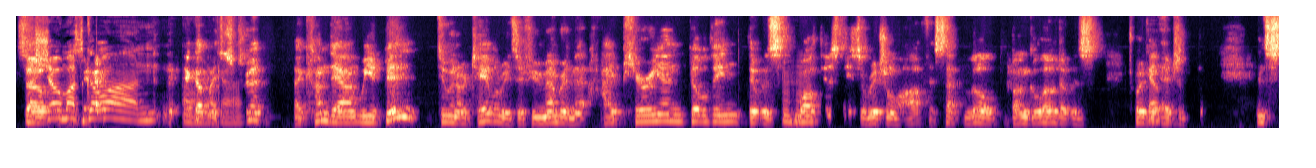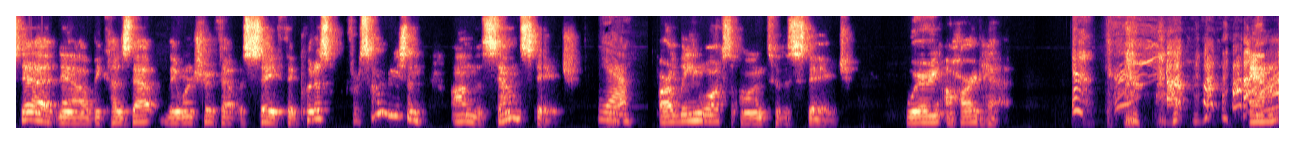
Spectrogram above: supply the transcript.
So the show must go on. I pick Oh up my, God. script. I come down. We had been doing our table reads, if you remember, in that Hyperion building that was Mhm. Walt Disney's original office, that little bungalow that was toward Yep. the edge of the, Instead, now because that they weren't sure if that was safe, they put us for some reason on the sound stage. Yeah. Arlene walks onto the stage wearing a hard hat and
